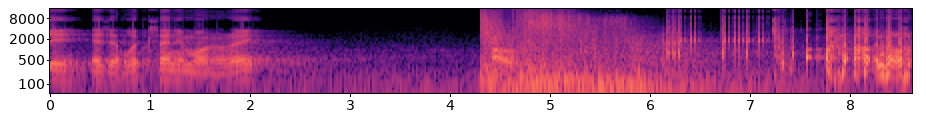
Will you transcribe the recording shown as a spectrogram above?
easy as it looks anymore, alright? Uh oh. oh no!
